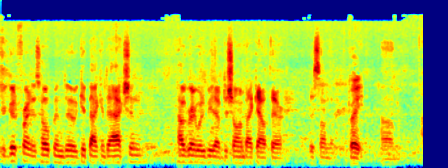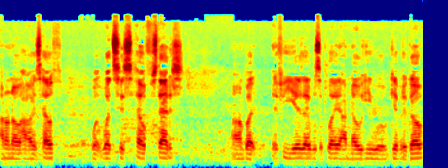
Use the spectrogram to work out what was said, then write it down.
Your good friend is hoping to get back into action. How great would it be to have DeSean back out there this Sunday? Great. Um, I don't know how his health, what, what's his health status, um, but if he is able to play, I know he will give it a go,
